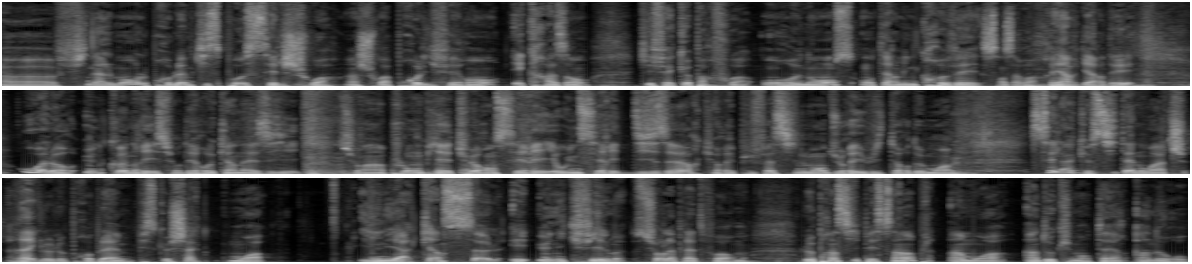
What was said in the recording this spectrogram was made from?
Euh, finalement, le problème qui se pose, c'est le choix. Un choix proliférant, écrasant, qui fait que parfois on renonce, on termine crevé sans avoir rien regardé, ou alors une connerie sur des requins nazis, sur un plombier tueur en série ou une série de 10 heures qui aurait pu facilement durer 8 heures de moins. C'est là que Sit Watch règle le problème, puisque chaque mois, il n'y a qu'un seul et unique film sur la plateforme. Le principe est simple, un mois, un documentaire, un euro.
